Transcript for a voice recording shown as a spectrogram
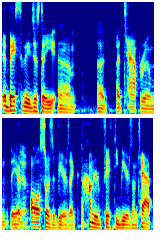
a- basically just a um, a, a tap room. They have Yeah. all sorts of beers, like 150 beers on tap.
